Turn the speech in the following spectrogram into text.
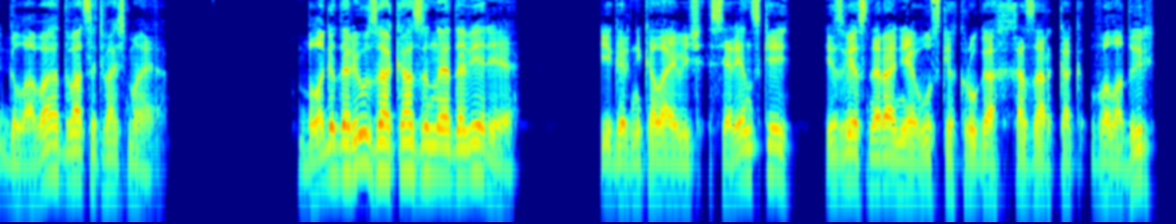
Глава двадцать восьмая. Благодарю за оказанное доверие. Игорь Николаевич Серенский, известный ранее в узких кругах Хазар как Володырь,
